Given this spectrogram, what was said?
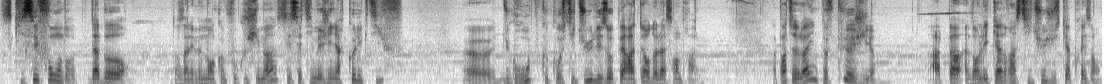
Ce qui s'effondre d'abord dans un événement comme Fukushima, c'est cet imaginaire collectif euh, du groupe que constituent les opérateurs de la centrale. À partir de là, ils ne peuvent plus agir dans les cadres institués jusqu'à présent.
